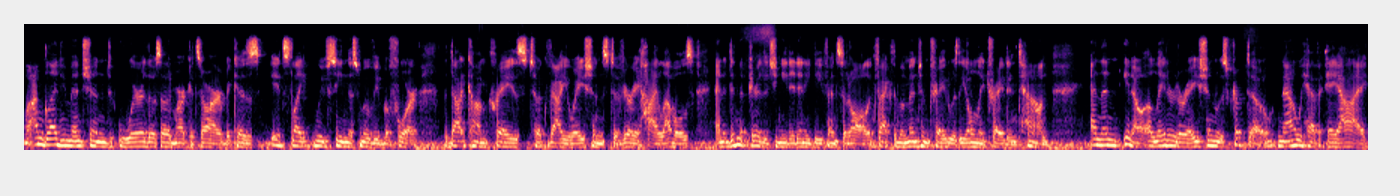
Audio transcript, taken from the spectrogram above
Well, I'm glad you mentioned where those other markets are because it's like we've seen this movie before. The dot com craze took valuations to very high levels, and it didn't appear that you needed any defense at all. In fact, the momentum trade was the only trade in town. And then, you know, a later iteration was crypto. Now we have AI,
